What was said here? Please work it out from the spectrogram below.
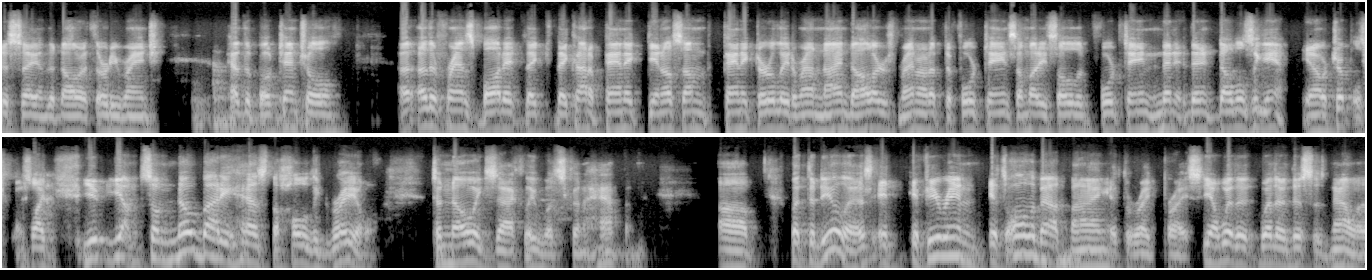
just say in the dollar thirty range, have the potential other friends bought it. They they kind of panicked. You know, some panicked early at around nine dollars, ran it up to fourteen. Somebody sold at fourteen, and then it, then it doubles again. You know, or triples. It's like you yeah. So nobody has the holy grail to know exactly what's going to happen. Uh, but the deal is, it, if you're in, it's all about buying at the right price. You know, whether whether this is now a,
